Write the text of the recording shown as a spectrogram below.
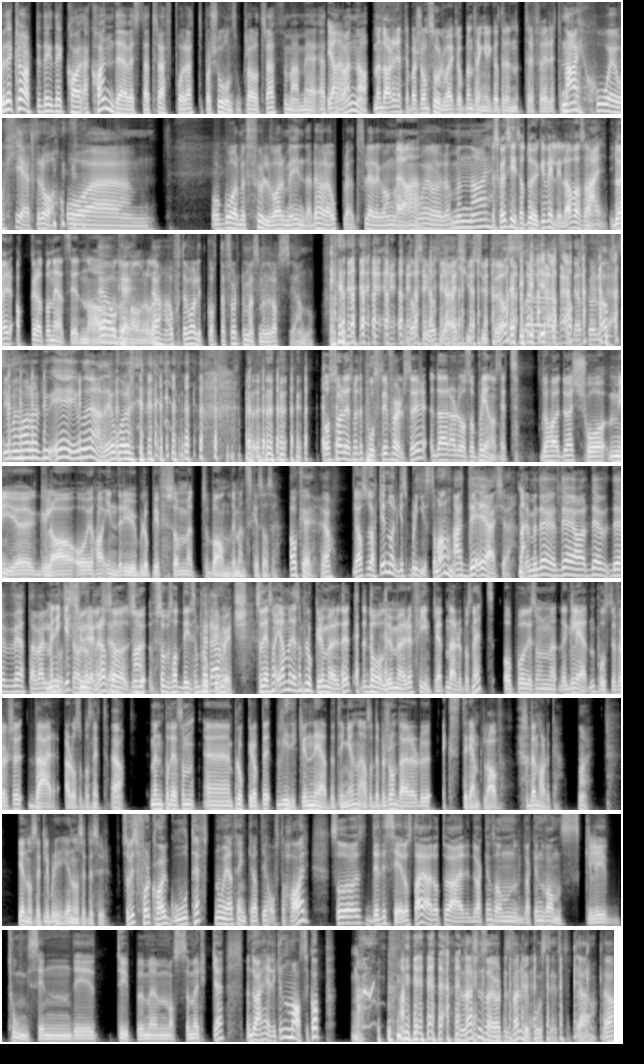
Men det er klart, det, det kan, jeg kan det hvis jeg treffer på rette person som klarer å treffe meg med et Ja, eller annet. Men da er det rette person. Solveig Kloppen trenger ikke å treffe rette person. Nei, hun er jo helt rå, og, eh, og går med full varme inn der. Det har jeg opplevd flere ganger. Ja, ja. Men nei Det skal jo sies at du er jo ikke veldig lav, altså. Nei. Du er akkurat på nedsiden av Ja, okay. normalområdet. Ja, uff, det var litt godt. Jeg følte meg som en rass igjen nå. Da sier du at jeg er superrass, eh, siden jeg skal lavt. Ja, men Harald, du er jo det. Det er jo bare Og så er det det som heter positive følelser. Der er du også på gjennomsnitt. Du, har, du er så mye glad og har indre jubel og piff som et vanlig menneske, så å si. Ok, ja. Ja, så du er ikke Norges blideste mann? Nei, det er jeg ikke. Nei. Men det, det, det, det vet jeg veldig Men ikke sur heller, altså. Så, du, så, så de som plukker. Så det som, ja, men det som plukker humøret ditt, det dårlige humøret, fiendtligheten, der er du på snitt. Og på de som, gleden, positive følelser, der er du også på snitt. Ja. Men på det som eh, plukker opp det virkelig nede tingen, altså depresjon, der er du ekstremt lav. Så den har du ikke. Nei. Gjennomsnittlig blid, gjennomsnittlig sur. Så hvis folk har god teft, noe jeg tenker at de ofte har, så det de ser hos deg, er at du er, du er ikke en sånn Du er ikke en vanskelig, tungsindig type med masse mørke, men du er heller ikke en masekopp. Det der syns jeg hørtes veldig positivt ut. Ja. ja.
